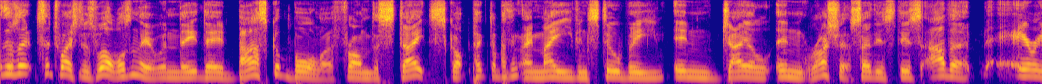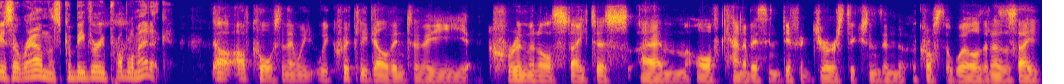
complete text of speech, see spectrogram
There was a situation as well, wasn't there, when the, the basketballer from the States got picked up. I think they may even still be in jail in Russia. So there's there's other areas around this could be very problematic. Oh, of course, and then we, we quickly delve into the criminal status um, of cannabis in different jurisdictions in the, across the world. And as I say,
